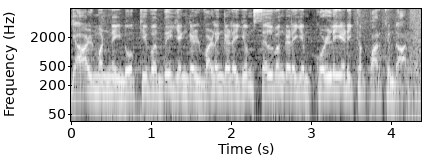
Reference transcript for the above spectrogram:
யாழ் மண்ணை நோக்கி வந்து எங்கள் வளங்களையும் செல்வங்களையும் கொள்ளையடிக்க பார்க்கின்றார்கள்.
